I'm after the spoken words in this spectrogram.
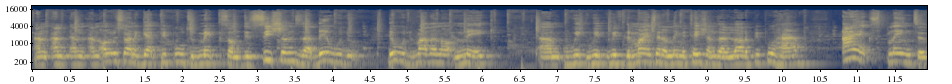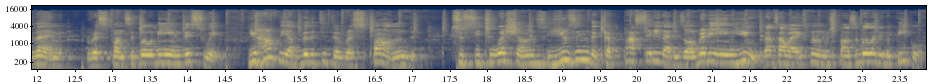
and, and, and, and always trying to get people to make some decisions that they would they would rather not make um, with, with, with the mindset of limitations that a lot of people have, I explain to them responsibility in this way. You have the ability to respond to situations using the capacity that is already in you. That's how I explain responsibility to people.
